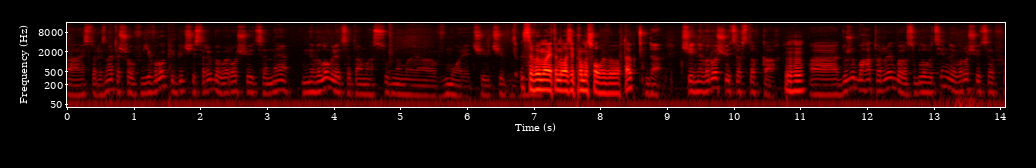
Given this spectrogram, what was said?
а, історія. Знаєте, що в Європі більшість риби вирощується не, не виловлюється там суднами в морі, чи, чи це ви маєте на увазі промисловий вилов, так? да, чи не вирощується в ставках. Угу. А, Дуже багато риби, особливо цінної, вирощується в,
